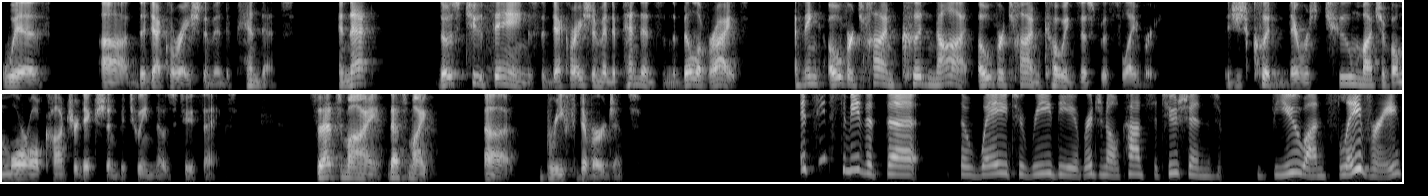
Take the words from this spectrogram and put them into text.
with uh, the Declaration of Independence. And that those two things, the Declaration of Independence and the Bill of Rights, I think over time could not over time coexist with slavery. It just couldn't. There was too much of a moral contradiction between those two things. So that's my that's my uh, brief divergence. It seems to me that the the way to read the original Constitution's view on slavery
